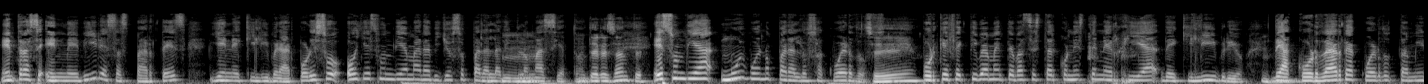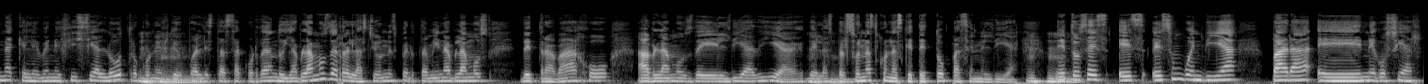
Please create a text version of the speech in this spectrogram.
entras en medir esas partes y en equilibrar. Por eso hoy es un día maravilloso para la Ujú. diplomacia. Interesante. Es un día muy bueno para los acuerdos. Sí. Porque efectivamente vas a estar con esta energía de equilibrio, de acordar de acuerdo también a que le beneficie al otro con el que cual estás acordando. Y hablamos de relaciones, pero también hablamos de trabajo, hablamos del día a día, de las personas con las que te topas en el día. Entonces, es, es un buen día para eh, negociar.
